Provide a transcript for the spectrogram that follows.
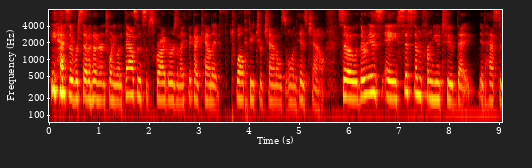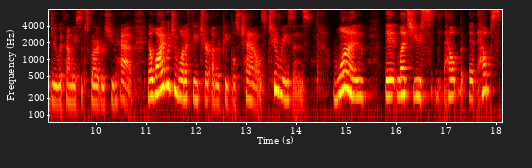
He has over 721,000 subscribers, and I think I counted 12 feature channels on his channel. So there is a system from YouTube that it has to do with how many subscribers you have. Now, why would you want to feature other people's channels? Two reasons. One, it lets you help, it helps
